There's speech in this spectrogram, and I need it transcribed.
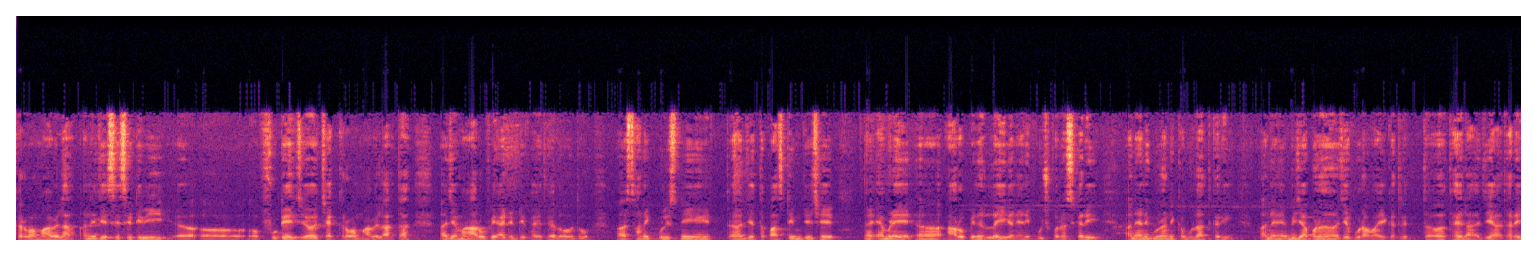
કરવામાં આવેલા અને જે સીસીટીવી ફૂટેજ ચેક કરવામાં આવેલા હતા જેમાં આરોપી આઈડેન્ટિફાઈ થયેલો હતો. સ્થાનિક પોલીસની જે તપાસ ટીમ જે છે એમણે આરોપીને લઈ અને એની પૂછપરછ કરી અને એની ગુનાની કબૂલાત કરી અને બીજા પણ જે પુરાવા એકત્રિત થયેલા જે આધારે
